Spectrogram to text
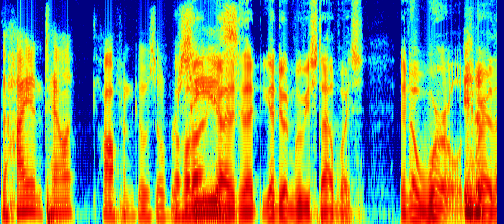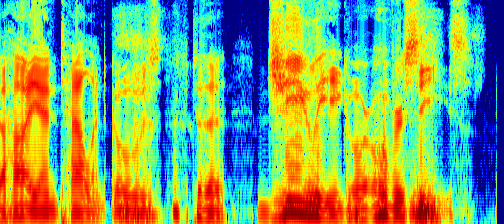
the high end talent often goes Oh, overseas hold on, you got to do that. You got to do a movie style voice. In a world In a- where the high end talent goes to the G League or overseas.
